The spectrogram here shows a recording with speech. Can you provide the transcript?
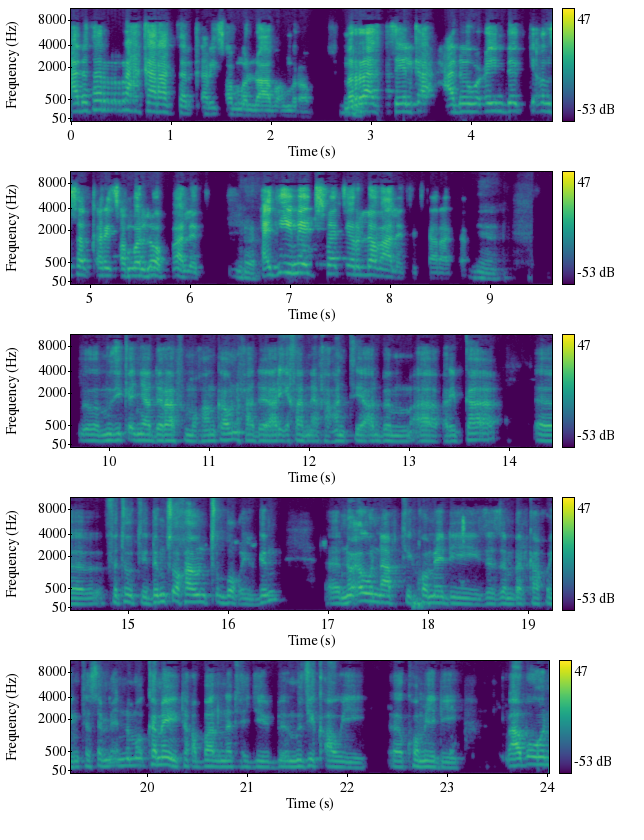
ሓደ ፈራሕ ካራክተር ቀሪጾሞ ኣሎ ኣብ ኣእምሮም ምራቅ ተልካ ሓደ ውዑይን ደቂቕን ሰብ ቀሪጾሞ ኣሎ ማለት እዩ ሕጂ ኢሜጅ ፈጢሩ ኣሎ ማለት እዩ ካራክተር ሙዚቀኛ ደራፊ ምዃንካ እውን ሓደ ኣርኢኻና ኢኻ ሓንቲ ኣልበም ኣቕሪብካ ፍትውቲ ድምፆካ እውን ፅቡቅ እዩ ግን ንዑ እውን ናብቲ ኮሜዲ ዘዘንበልካ ኮይኑ ተሰሚዕኒ ሞ ከመይ ተቐባልነት ሕጂ ብሙዚቃዊ ኮሜዲ ኣብኡ እውን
